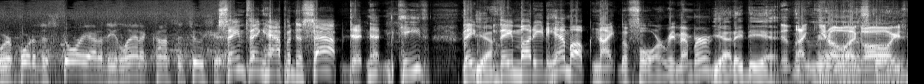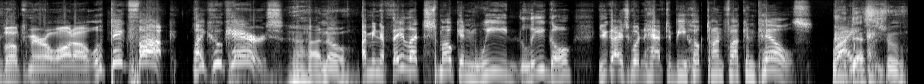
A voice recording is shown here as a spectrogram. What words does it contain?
we reported the story out of the Atlanta Constitution. Same thing happened to Sapp, didn't it, Keith? They Yeah. they muddied him up night before. Remember? Yeah, they did. like the you know, marijuana like oh, he smoked marijuana. Well, big fuck. Like who cares? I know. I mean, if they let smoking weed legal, you guys wouldn't have to be hooked on fucking pills, right? That's the truth.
